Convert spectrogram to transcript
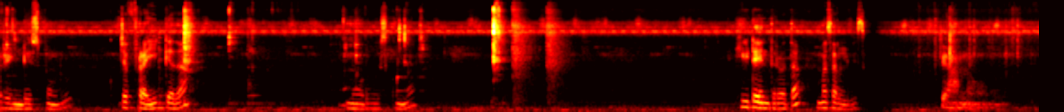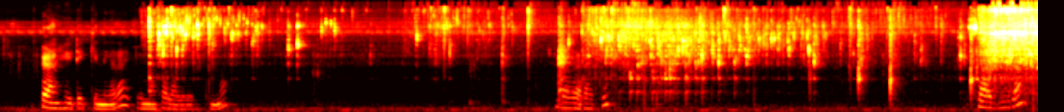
రెండు స్పూన్లు ఫ్రై కదా. మూడు పోసుకుందాం. హీట్ అయిన తర్వాత మసాలాలు వేసుకుందాం. ప్యాన్ ప్యాన్ హీట్ ఎక్కింది కదా ఇప్పుడు మసాలాలు వేసుకుందాం. బగారాకు సాజీరా.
